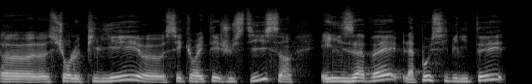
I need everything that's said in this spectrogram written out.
euh, sur le pilier euh, sécurité-justice, et ils avaient la possibilité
